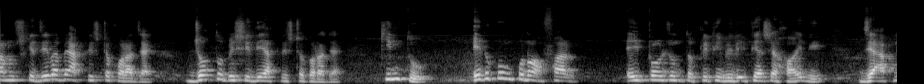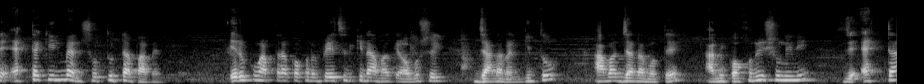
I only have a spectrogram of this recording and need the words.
মানুষকে যেভাবে আকৃষ্ট করা যায়, যত বেশি দিয়ে আকৃষ্ট করা যায়। কিন্তু এরকম কোনো অফার এই পর্যন্ত পৃথিবীর ইতিহাসে হয়নি যে আপনি একটা কিনবেন, সত্তরটা পাবেন। এরকম আপনারা কখনো পেয়েছেন কিনা আমাকে অবশ্যই জানাবেন। কিন্তু আমার জানা মতে আমি কখনোই শুনিনি যে একটা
